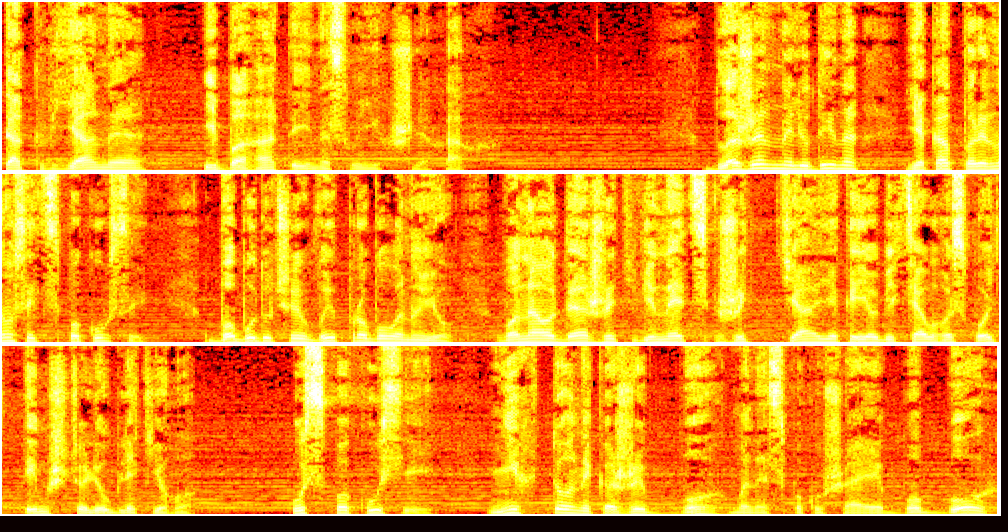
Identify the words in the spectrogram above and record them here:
так в'яне і багатий на своїх шляхах. Блаженна людина, яка переносить спокуси, бо, будучи випробуваною, вона одержить вінець життя, який обіцяв Господь тим, що люблять Його. У спокусі ніхто не каже, Бог мене спокушає, бо Бог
